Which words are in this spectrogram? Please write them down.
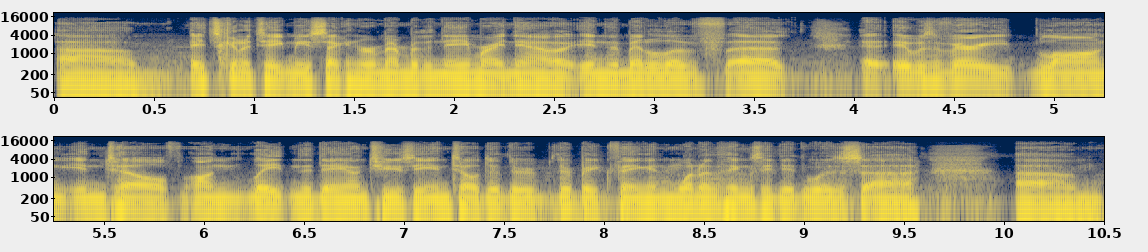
um, it's going to take me a second to remember the name right now. In the middle of uh, it was a very long Intel on late in the day on Tuesday. Intel did their their big thing, and one of the things they did was. Uh, um,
